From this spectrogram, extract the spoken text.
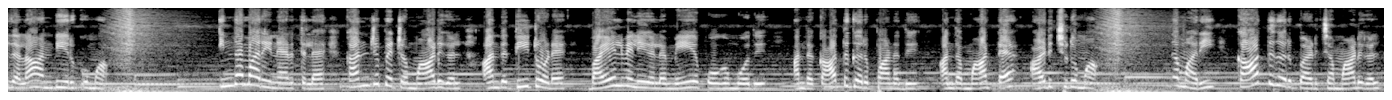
இதெல்லாம் அண்டி இருக்குமா இந்த மாதிரி நேரத்துல கன்று பெற்ற மாடுகள் அந்த தீட்டோட வயல்வெளிகளை மேய போகும்போது அந்த காத்து கருப்பானது அந்த மாட்டை அடிச்சிடுமா? இந்த மாதிரி காத்து கருப்பு அடிச்ச மாடுகள்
